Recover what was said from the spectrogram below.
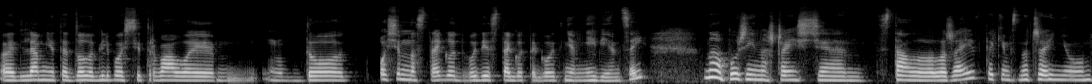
e, dla mnie te dolegliwości trwały mm, do 18-20 tygodnia mniej więcej. No a później na szczęście stało lżej w takim znaczeniu,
